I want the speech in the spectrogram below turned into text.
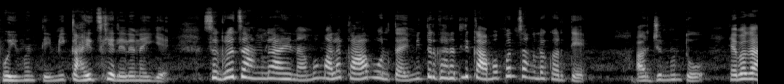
फुई म्हणते मी काहीच केलेलं नाही आहे सगळं चांगलं आहे ना मग मला का बोलताय? मी तर घरातली कामं पण चांगलं करते अर्जुन म्हणतो हे बघा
